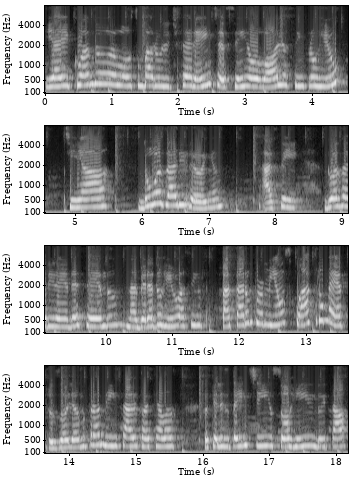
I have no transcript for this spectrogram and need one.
E aí, quando eu ouço um barulho diferente, assim, eu olho assim pro rio, tinha duas ariranhas, assim, duas ariranhas descendo na beira do rio, assim, passaram por mim uns 4 metros, olhando para mim, sabe, com aquelas com aqueles dentinhos, sorrindo e tal.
